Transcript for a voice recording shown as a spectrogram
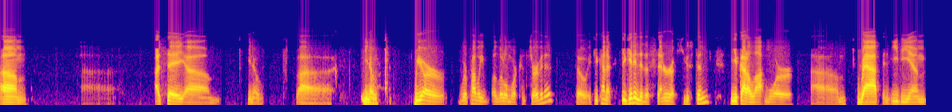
Um, uh, I'd say, um, you know, uh, you know, we are we're probably a little more conservative. So if you kind of you get into the center of Houston, you've got a lot more um, rap and EDM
